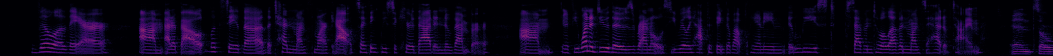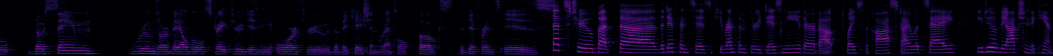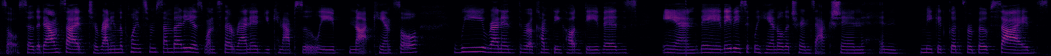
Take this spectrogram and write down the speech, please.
villa there um, at about let's say the the 10 month mark out so i think we secured that in november um, and if you want to do those rentals you really have to think about planning at least 7 to 11 months ahead of time and so those same rooms are available straight through Disney or through the vacation rental folks. The difference is That's true, but the the difference is if you rent them through Disney, they're about twice the cost, I would say. You do have the option to cancel. So the downside to renting the points from somebody is once they're rented, you can absolutely not cancel. We rented through a company called David's and they they basically handle the transaction and make it good for both sides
